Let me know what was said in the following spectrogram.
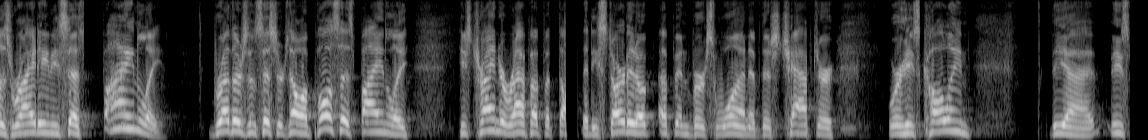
is writing, he says, Finally, brothers and sisters. Now, when Paul says finally, he's trying to wrap up a thought that he started up, up in verse 1 of this chapter, where he's calling the, uh, these,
